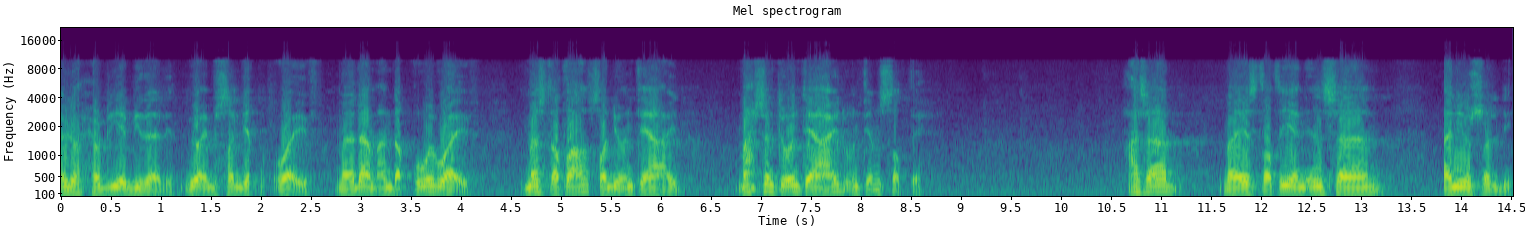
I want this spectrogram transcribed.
له حرية بذلك. يصلي واقف. ما دام عندك قوة واقف. ما استطاع صلي وأنت قاعد. ما أحسنت وأنت قاعد وأنت مسطح حسب ما يستطيع الإنسان أن يصلي.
